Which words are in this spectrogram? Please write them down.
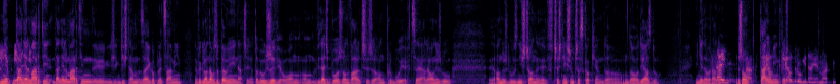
Nie, Daniel, Martin, Daniel Martin y, gdzieś tam za jego plecami wyglądał zupełnie inaczej. No to był żywioł. On, on, widać było, że on walczy, że on próbuje, chce, ale on już był, y, on już był zniszczony wcześniejszym przeskokiem do, do odjazdu i nie dał rady. No i Zresztą tak, timing, też, drugi Martin.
